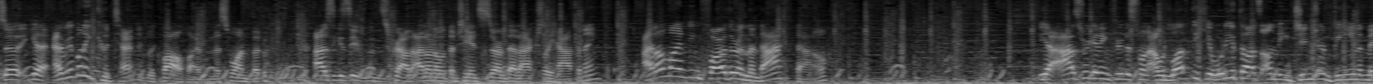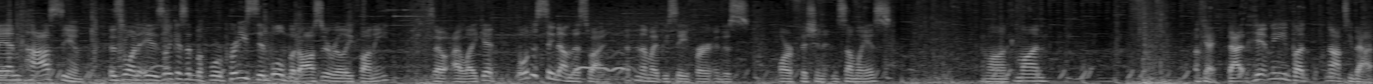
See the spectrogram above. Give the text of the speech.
So yeah, everybody could technically qualify from this one, but as you can see from this crowd, I don't know what the chances are of that actually happening. I don't mind being farther in the back though. Yeah, as we're getting through this one, I would love to hear, what are your thoughts on the Ginger Bean Man costume? This one is, like I said before, pretty simple, but also really funny. So I like it. We'll just stay down this way. I think that might be safer and just more efficient in some ways. Come on, come on. Okay, that hit me, but not too bad.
